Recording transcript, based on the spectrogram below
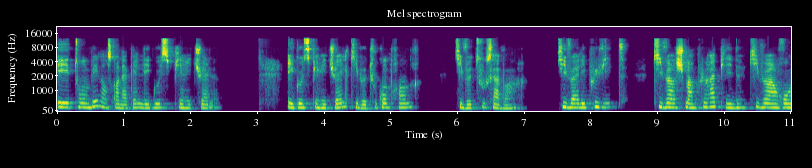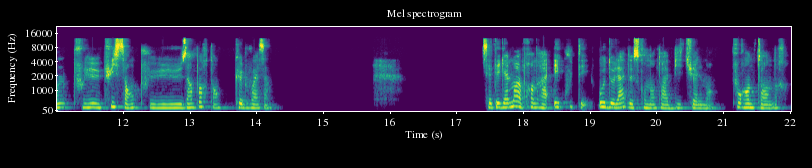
et tomber dans ce qu'on appelle l'ego spirituel. Ego spirituel qui veut tout comprendre, qui veut tout savoir, qui veut aller plus vite, qui veut un chemin plus rapide, qui veut un rôle plus puissant, plus important que le voisin. C'est également apprendre à écouter au-delà de ce qu'on entend habituellement pour entendre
